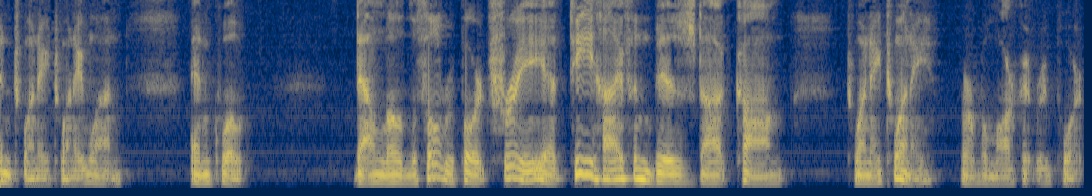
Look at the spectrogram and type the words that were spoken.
in 2021. End quote. Download the full report free at tea-biz.com 2020 Herbal Market Report.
